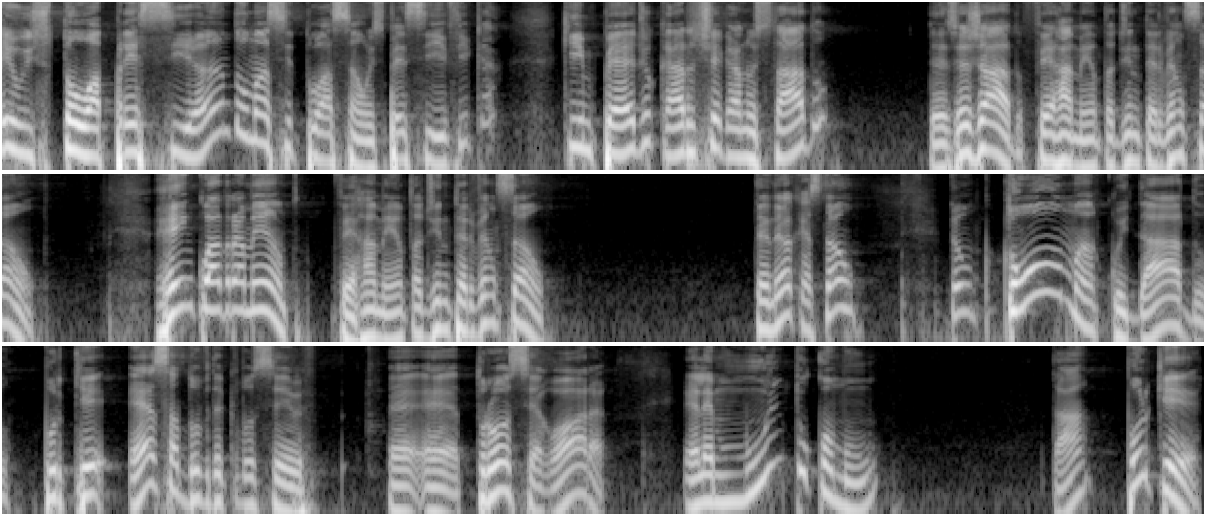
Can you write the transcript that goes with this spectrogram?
eu estou apreciando uma situação específica que impede o cara de chegar no estado desejado, ferramenta de intervenção. Reenquadramento, ferramenta de intervenção. Entendeu a questão? Então, toma cuidado, porque essa dúvida que você é, é, trouxe agora, ela é muito comum, tá? Por quê?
